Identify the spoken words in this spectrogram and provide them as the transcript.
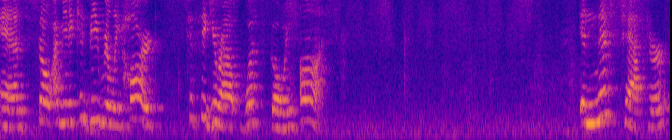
And so, I mean, it can be really hard to figure out what's going on. In this chapter,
